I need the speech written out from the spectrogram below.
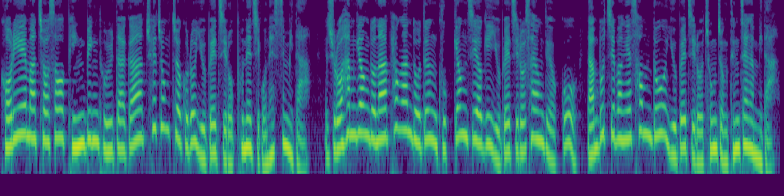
거리에 맞춰서 빙빙 돌다가 최종적으로 유배지로 보내지곤 했습니다. 주로 함경도나 평안도 등 국경 지역이 유배지로 사용되었고 남부지방의 섬도 유배지로 종종 등장합니다.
